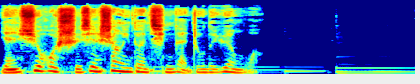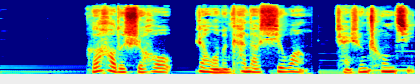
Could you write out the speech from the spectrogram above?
延续或实现上一段情感中的愿望。和好的时候，让我们看到希望，产生憧憬，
